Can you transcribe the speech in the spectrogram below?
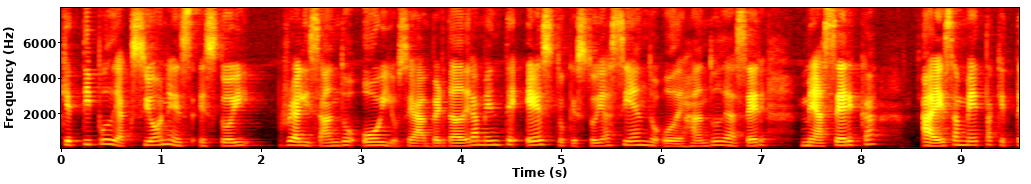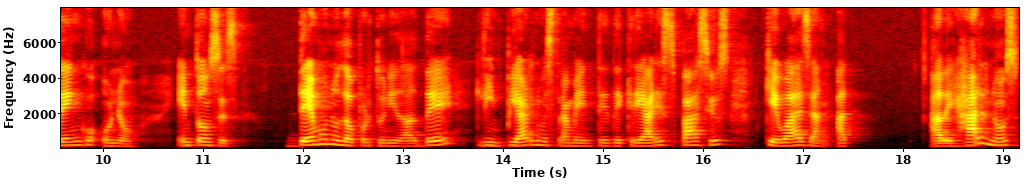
qué tipo de acciones estoy realizando hoy, o sea, verdaderamente esto que estoy haciendo o dejando de hacer me acerca a esa meta que tengo o no. Entonces, démonos la oportunidad de limpiar nuestra mente, de crear espacios que vayan a a dejarnos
